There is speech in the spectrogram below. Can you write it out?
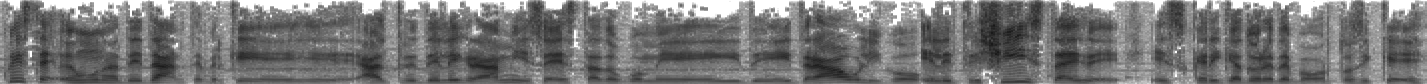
Questa è una dei tante perché altri telegrammi è stato come id- idraulico, elettricista e, e scaricatore da porto, sicché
